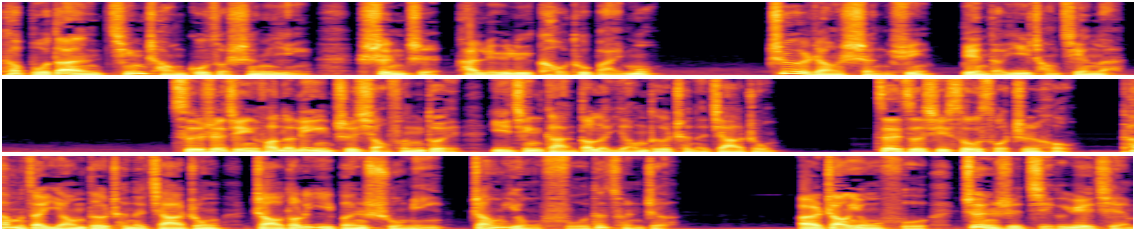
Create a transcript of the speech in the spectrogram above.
他不但经常故作呻吟，甚至还屡屡口吐白沫，这让审讯变得异常艰难。此时，警方的另一支小分队已经赶到了杨德成的家中。在仔细搜索之后，他们在杨德成的家中找到了一本署名张永福的存折，而张永福正是几个月前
